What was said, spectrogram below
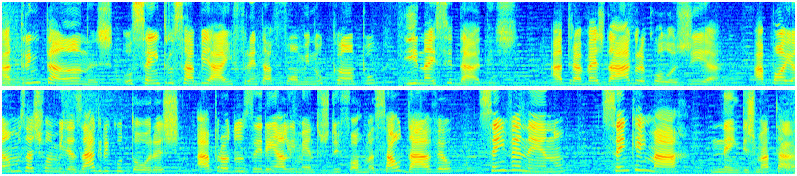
Há 30 anos, o Centro Sabiá enfrenta a fome no campo e nas cidades. Através da agroecologia, apoiamos as famílias agricultoras a produzirem alimentos de forma saudável, sem veneno, sem queimar nem desmatar.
